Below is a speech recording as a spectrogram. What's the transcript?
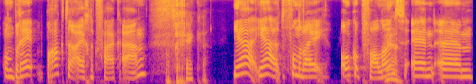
ontbrak er eigenlijk vaak aan. Wat gekke. Ja, ja, dat vonden wij ook opvallend. En um,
